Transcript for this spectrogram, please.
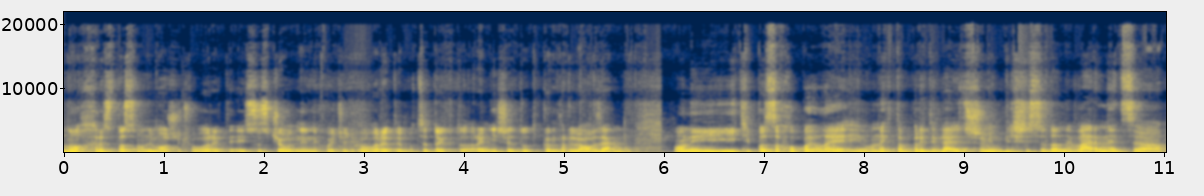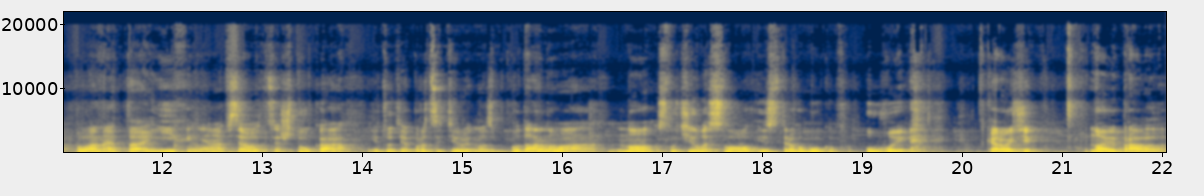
але Христос вони можуть говорити. А Ісус чого вони не хочуть говорити? Бо це той, хто раніше тут контролював землю. Вони її, типу, захопили, і в них там придивляють, що він більше сюди не вернеться. Планета їхня, вся оця штука. І тут я процитую нас Буданова. Но случилось слово із трьох букв. Уви. Коротше, нові правила.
